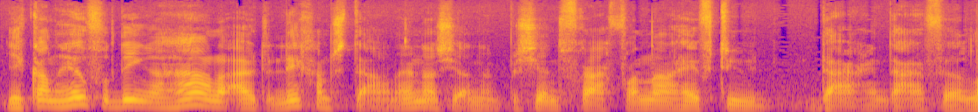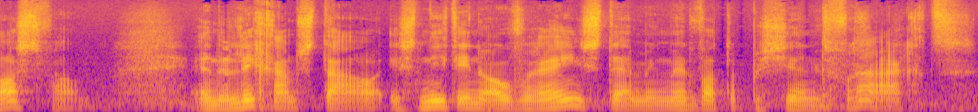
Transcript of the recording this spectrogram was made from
Je kan heel veel dingen halen uit de lichaamstaal. En als je aan een patiënt vraagt van, nou heeft u daar en daar veel last van? En de lichaamstaal is niet in overeenstemming met wat de patiënt vraagt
